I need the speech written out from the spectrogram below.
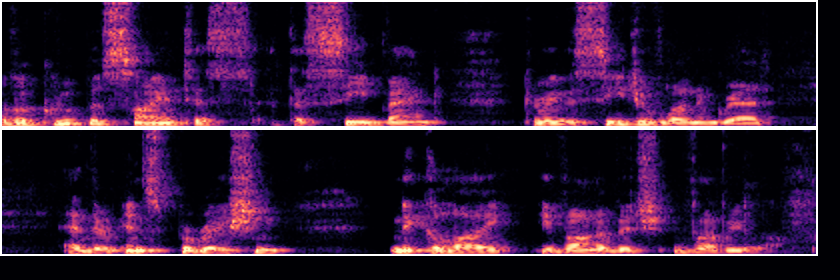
of a group of scientists at the seed bank during the siege of Leningrad and their inspiration, Nikolai Ivanovich Vavilov.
